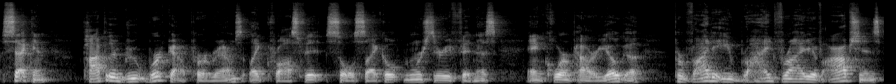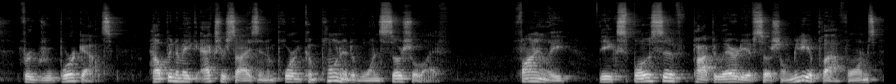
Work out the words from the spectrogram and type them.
Second, Popular group workout programs like CrossFit, SoulCycle, Orangetheory Fitness, and Core and Power Yoga provide a wide variety of options for group workouts, helping to make exercise an important component of one's social life. Finally, the explosive popularity of social media platforms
